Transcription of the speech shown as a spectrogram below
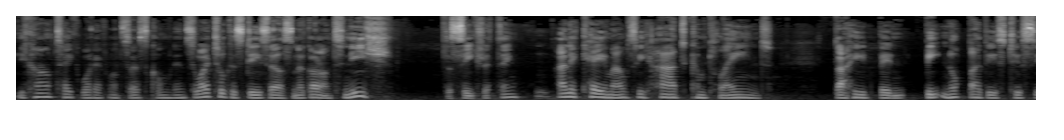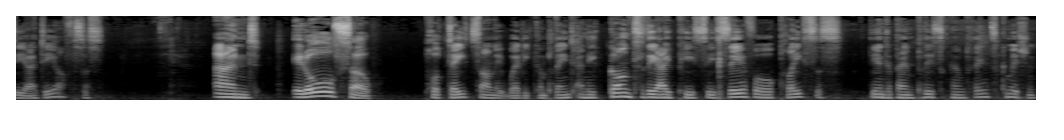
you can't take what everyone says coming in. So I took his details and I got on to Niche, the secret thing. Hmm. And it came out he had complained that he'd been beaten up by these two CID officers. And it also put dates on it where he complained, and he'd gone to the IPCC of all places, the Independent Police Complaints Commission,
